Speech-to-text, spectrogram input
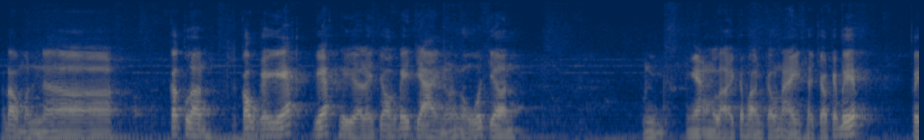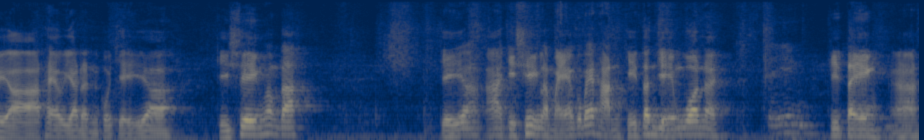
Bắt đầu mình ờ, cất lên. Có một cái gác gác thì để cho cái bé trai nữa nó ngủ ở trên. Mình ngăn lại cái phần chỗ này là cho cái bếp. Vì ờ, theo gia đình của chị ờ, chị Xuyên phải không ta? Chị ờ, à chị Xuyên là mẹ của bé Thành. Chị tên gì em quên rồi? Tiền. Chị Tiền à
